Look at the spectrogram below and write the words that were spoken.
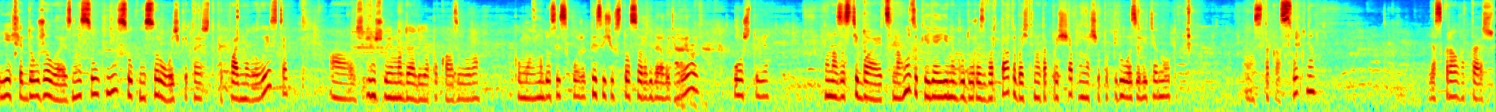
Є ще довжелезні сукні, сукні сорочки, теж таке пальмове листя. А, іншої моделі я показувала, по-моєму, досить схоже. 1149 гривень коштує. Вона застібається на гудзики, я її не буду розвертати, бачите, вона так прищеплена, що по підлозі відтягнути. Ось така сукня. Яскрава теж.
